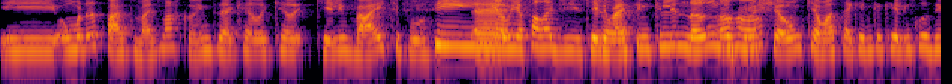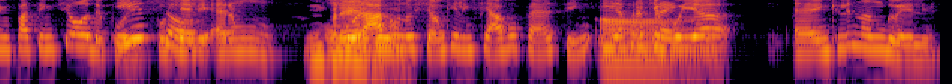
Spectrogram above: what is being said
E uma das partes mais marcantes é aquela que ele, que ele vai, tipo. Sim, é, eu ia falar disso. Que ele vai se inclinando Aham. pro chão, que é uma técnica que ele inclusive patenteou depois. Isso. Porque ele era um, Um, um buraco no chão que ele enfiava o pé assim. Ah. ia pra E tipo, ia é, inclinando ele.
